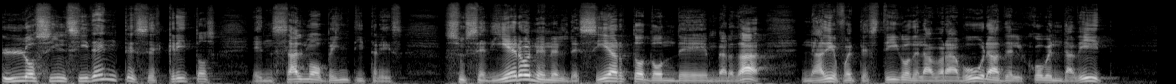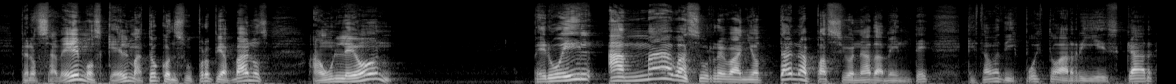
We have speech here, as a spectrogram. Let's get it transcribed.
Los incidentes escritos en Salmo 23 sucedieron en el desierto donde en verdad nadie fue testigo de la bravura del joven David, pero sabemos que él mató con sus propias manos a un león. Pero él amaba su rebaño tan apasionadamente que estaba dispuesto a arriesgar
